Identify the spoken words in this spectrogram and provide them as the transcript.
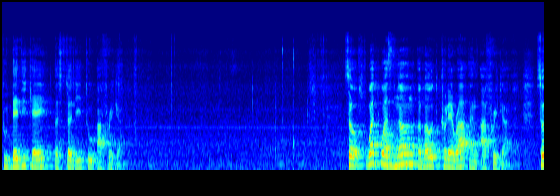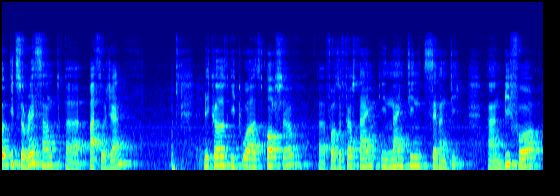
to dedicate a study to Africa. So what was known about cholera and Africa? So it's a recent uh, pathogen because it was observed for the first time in 1970. And before,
